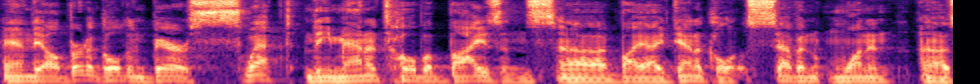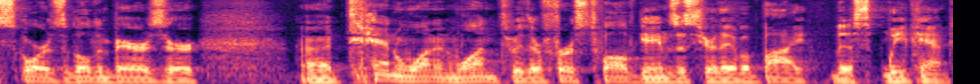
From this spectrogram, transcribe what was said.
And the Alberta Golden Bears swept the Manitoba Bisons uh, by identical 7 1 uh, scores. The Golden Bears are uh, 10 1 and 1 through their first 12 games this year. They have a bye this weekend.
